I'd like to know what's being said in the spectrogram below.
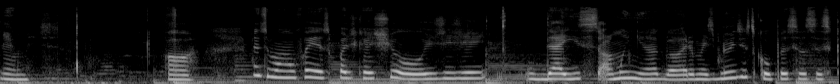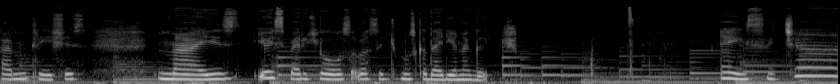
Né, mas... Ó, mas bom, foi esse podcast hoje. Daí só amanhã agora, mas mil desculpas se vocês ficaram tristes. Mas eu espero que eu ouça bastante música da Ariana Grande. É isso, tchau!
